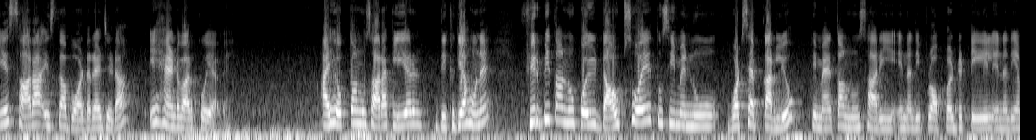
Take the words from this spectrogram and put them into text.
ਇਹ ਸਾਰਾ ਇਸ ਦਾ ਬਾਰਡਰ ਹੈ ਜਿਹੜਾ, ਇਹ ਹੈਂਡ ਵਰਕ ਹੋਇਆ ਹੈ ਆਈ ਹੋਪ ਤੁਹਾਨੂੰ ਸਾਰਾ ਕਲੀਅਰ ਦਿਖ ਗਿਆ ਹੋਣਾ ਫਿਰ ਵੀ ਤੁਹਾਨੂੰ ਕੋਈ ਡਾਊਟਸ ਹੋਏ, ਤੁਸੀਂ ਮੈਨੂੰ WhatsApp ਕਰ ਲਿਓ ਤੇ ਮੈਂ ਤੁਹਾਨੂੰ ਸਾਰੀ ਇਹਨਾਂ ਦੀ ਪ੍ਰੋਪਰ ਡਿਟੇਲ ਇਹਨਾਂ ਦੀਆਂ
